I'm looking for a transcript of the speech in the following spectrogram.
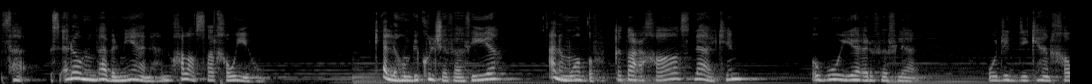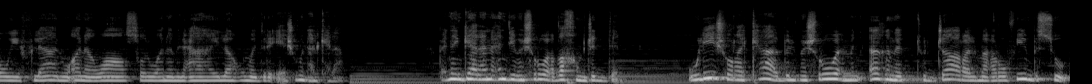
فسألوه من باب الميانة أنه خلاص صار خويهم قال لهم بكل شفافية أنا موظف بقطاع خاص لكن أبوي يعرف فلان وجدي كان خوي فلان وأنا واصل وأنا من عائلة ومدري إيش ومن هالكلام. بعدين قال أنا عندي مشروع ضخم جدا ولي شركاء بالمشروع من أغنى التجار المعروفين بالسوق.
